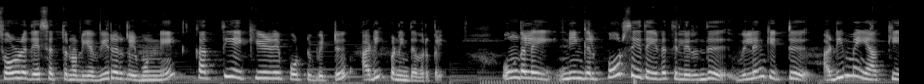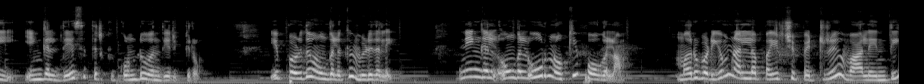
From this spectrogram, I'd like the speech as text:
சோழ தேசத்தினுடைய வீரர்கள் முன்னே கத்தியை கீழே போட்டுவிட்டு அடிபணிந்தவர்கள். உங்களை நீங்கள் போர் செய்த இடத்திலிருந்து விலங்கிட்டு அடிமையாக்கி எங்கள் தேசத்திற்கு கொண்டு வந்திருக்கிறோம். இப்பொழுது உங்களுக்கு விடுதலை. நீங்கள் உங்கள் ஊர் நோக்கி போகலாம். மறுபடியும் நல்ல பயிற்சி பெற்று வாளேந்தி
